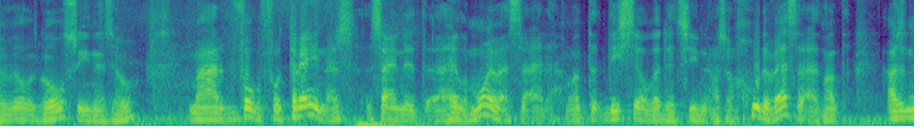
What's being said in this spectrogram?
we willen goals zien en zo. Maar bijvoorbeeld voor trainers zijn dit eh, hele mooie wedstrijden. Want die zullen dit zien als een goede wedstrijd. Want als het 0-0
